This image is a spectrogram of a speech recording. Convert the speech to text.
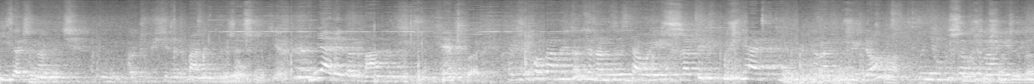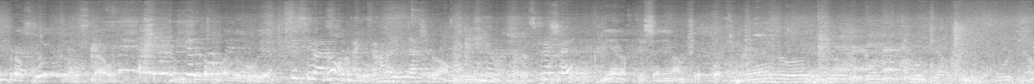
i zaczynam być mm, oczywiście normalnym rzecznikiem. W miarę normalnym rzecznikiem. Tak. Także chowamy to, co nam zostało jeszcze dla tych kuśniarskich, przyjdą, to nie muszą 61% to zostało. To mi się rozładowuje. Wysyłam do Proszę? Nie no, w kieszeni mam się odpocząć. Nie, udział.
